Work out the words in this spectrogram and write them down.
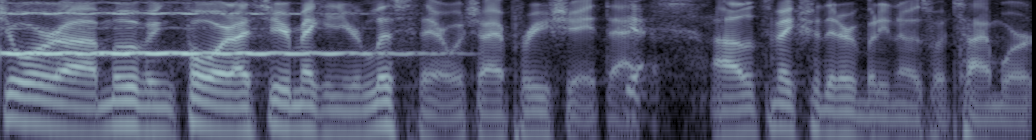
sure uh, moving forward, I see you're making your list there, which I appreciate that. Yes. Uh, let's make sure that everybody knows what time we're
